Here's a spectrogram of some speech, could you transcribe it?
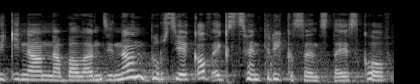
Տիկին Աննա Բալանդինան դուրս եկավ էքսցենտրիկ սենց տեսքով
